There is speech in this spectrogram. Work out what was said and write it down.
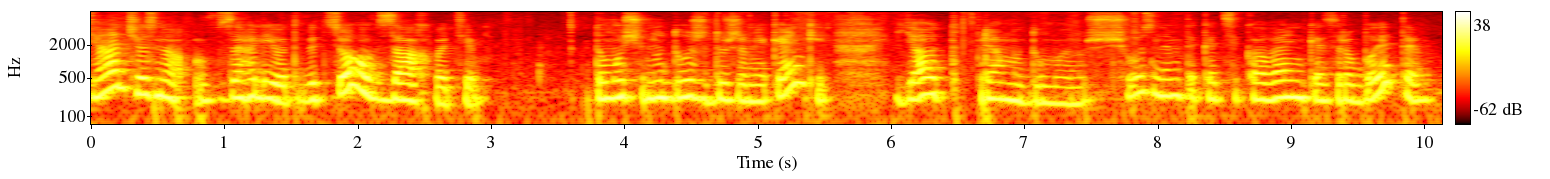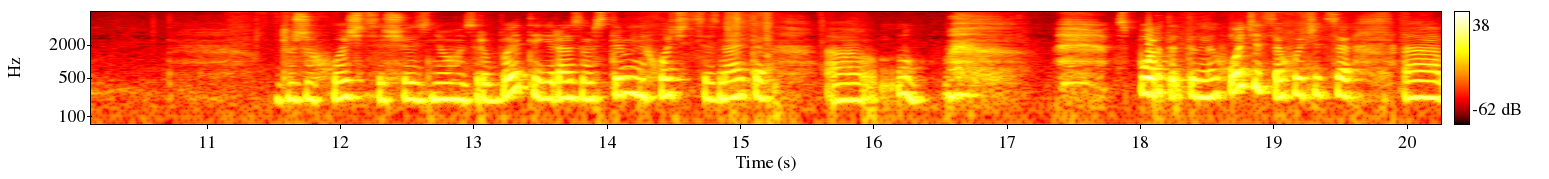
я, чесно, взагалі от від цього в захваті, тому що ну дуже-дуже м'якенький. Я от прямо думаю, ну що з ним таке цікавеньке зробити? Дуже хочеться щось з нього зробити, і разом з тим не хочеться, знаєте, е, ну, спортити не хочеться, хочеться. Е,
